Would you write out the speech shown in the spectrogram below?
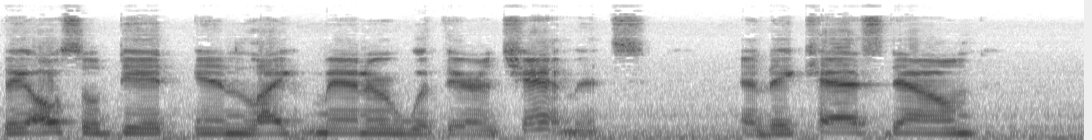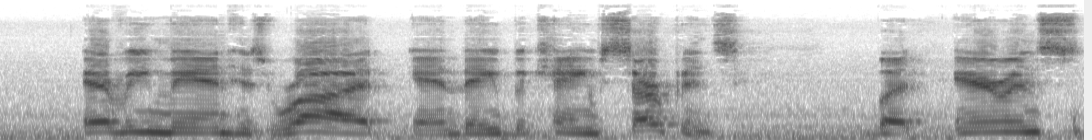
They also did in like manner with their enchantments, and they cast down every man his rod, and they became serpents. But Aaron's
